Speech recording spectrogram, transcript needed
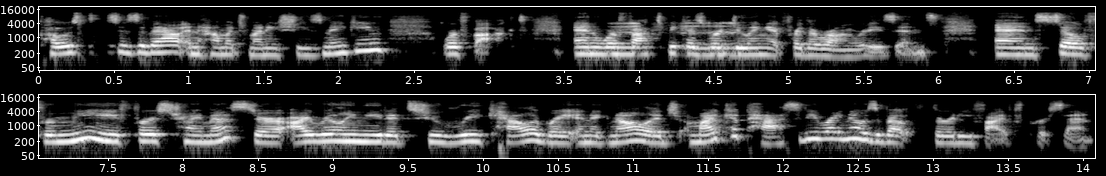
posts is about and how much money she's making, we're fucked. And we're mm-hmm. fucked because we're mm-hmm. doing it for the wrong reasons. And so for me, first trimester, I really needed to recalibrate and acknowledge my capacity right now is about 35%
